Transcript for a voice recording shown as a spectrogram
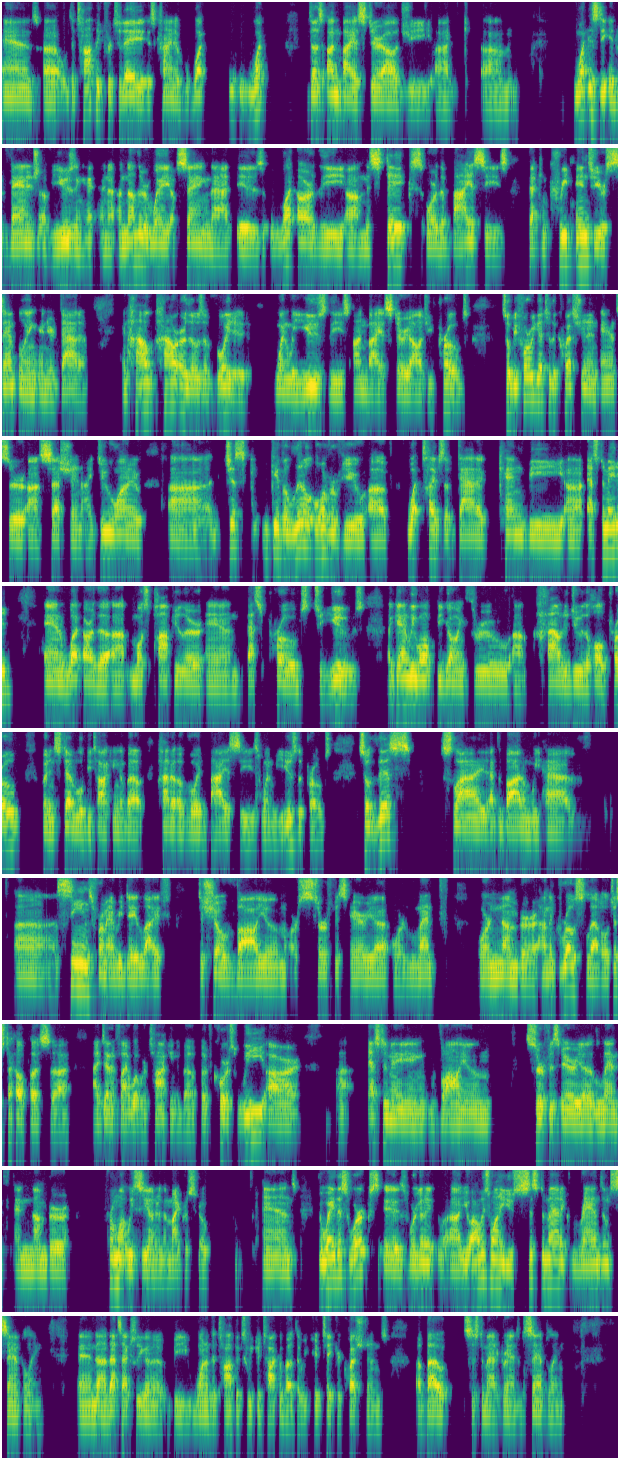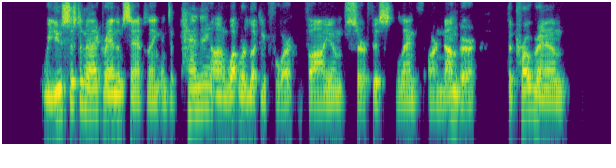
And uh, the topic for today is kind of what what does unbiased stereology uh, um, what is the advantage of using it? And another way of saying that is what are the uh, mistakes or the biases that can creep into your sampling and your data. And how, how are those avoided when we use these unbiased stereology probes? So before we get to the question and answer uh, session, I do want to uh, just give a little overview of what types of data can be uh, estimated and what are the uh, most popular and best probes to use. Again, we won't be going through um, how to do the whole probe, but instead we'll be talking about how to avoid biases when we use the probes. So this slide at the bottom, we have uh, scenes from everyday life to show volume or surface area or length or number on the gross level, just to help us uh, identify what we're talking about. But of course, we are uh, estimating volume, surface area, length, and number from what we see under the microscope. And the way this works is we're going to, uh, you always want to use systematic random sampling. And uh, that's actually going to be one of the topics we could talk about that we could take your questions about systematic random sampling we use systematic random sampling and depending on what we're looking for, volume, surface, length, or number, the program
